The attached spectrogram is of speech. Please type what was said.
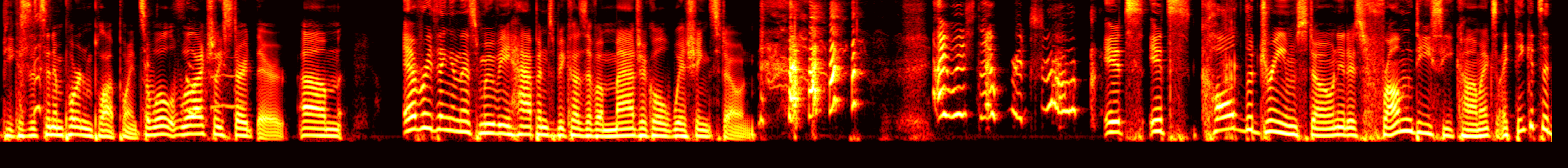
because it's an important plot point. So we'll we'll actually start there. Um everything in this movie happens because of a magical wishing stone. I wish that were a joke. It's it's called the Dreamstone. It is from DC Comics. I think it's a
